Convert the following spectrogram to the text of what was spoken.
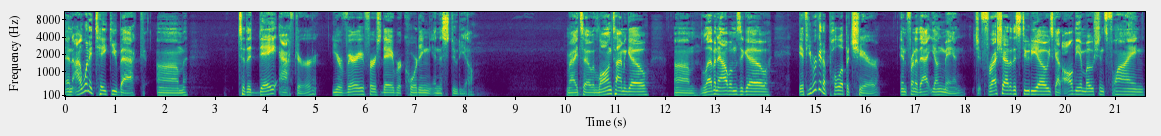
and I want to take you back um, to the day after your very first day recording in the studio right? So a long time ago, um, 11 albums ago, if you were going to pull up a chair in front of that young man, fresh out of the studio, he's got all the emotions flying,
